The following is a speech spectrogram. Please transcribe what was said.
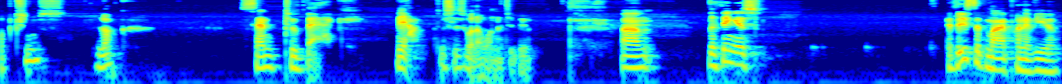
Options, lock, send to back. Yeah, this is what I wanted to do. Um, the thing is, at least at my point of view,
